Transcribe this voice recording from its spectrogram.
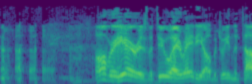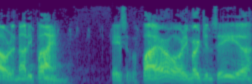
Over here is the two-way radio between the tower and Knotty Pine. Case of a fire or emergency, uh,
